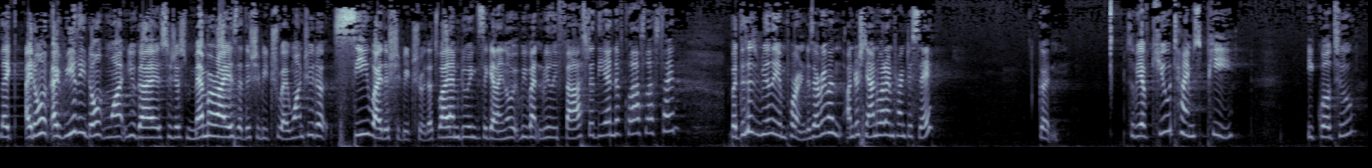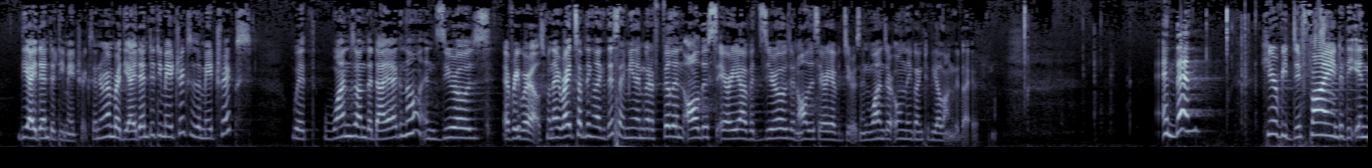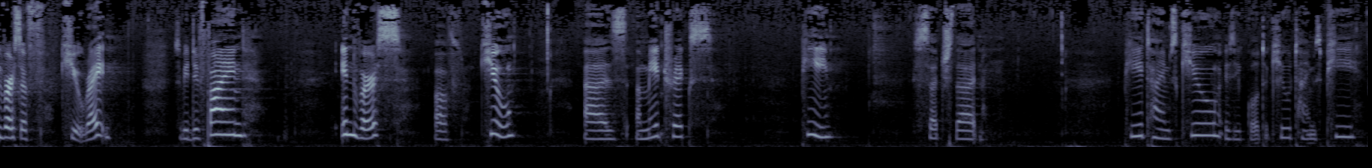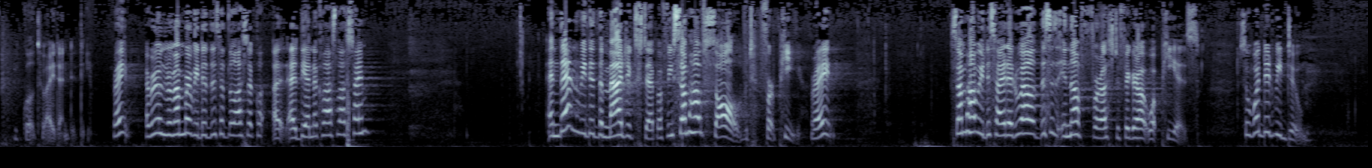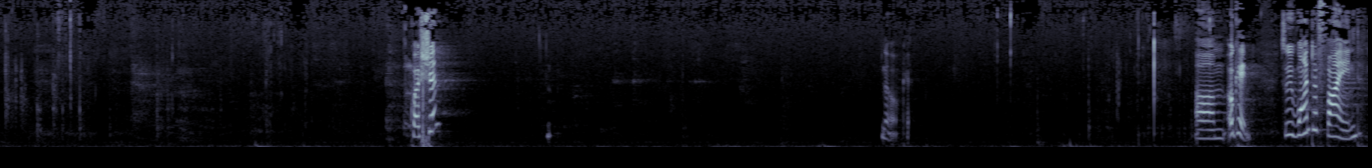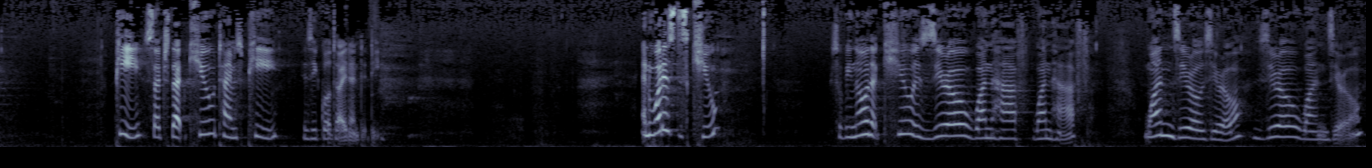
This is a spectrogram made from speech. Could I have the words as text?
Like, I don't, I really don't want you guys to just memorize that this should be true. I want you to see why this should be true. That's why I'm doing this again. I know we went really fast at the end of class last time, but this is really important. Does everyone understand what I'm trying to say? Good. So we have Q times P equal to the identity matrix. And remember, the identity matrix is a matrix with ones on the diagonal and zeros everywhere else. When I write something like this, I mean I'm going to fill in all this area with zeros and all this area with zeros, and ones are only going to be along the diagonal. And then, here we defined the inverse of Q, right? So we defined inverse of Q as a matrix P such that P times Q is equal to Q times P equal to identity. Right? Everyone remember we did this at the last uh, at the end of class last time? And then we did the magic step of we somehow solved for P, right? Somehow we decided, well, this is enough for us to figure out what P is. So what did we do? Question? No, okay. Um, okay, so we want to find P such that Q times P is equal to identity. And what is this Q? So we know that Q is 0, 1 half, 1 half, 1, 0, 0, 0, 1, 0.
